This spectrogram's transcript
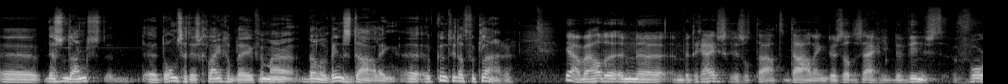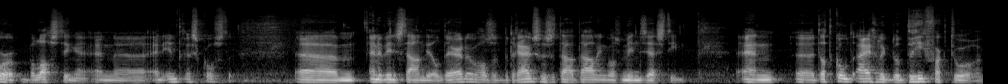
Uh, desondanks, de, de, omzet is gelijk gebleven, maar wel een winstdaling. Uh, kunt u dat verklaren? Ja, wij hadden een, uh, een bedrijfsresultaatdaling. Dus dat is eigenlijk de winst voor belastingen en, en interestkosten. Um, en een winstaandeel derde was het bedrijfsresultaatdaling was min 16. En dat komt eigenlijk door drie factoren.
